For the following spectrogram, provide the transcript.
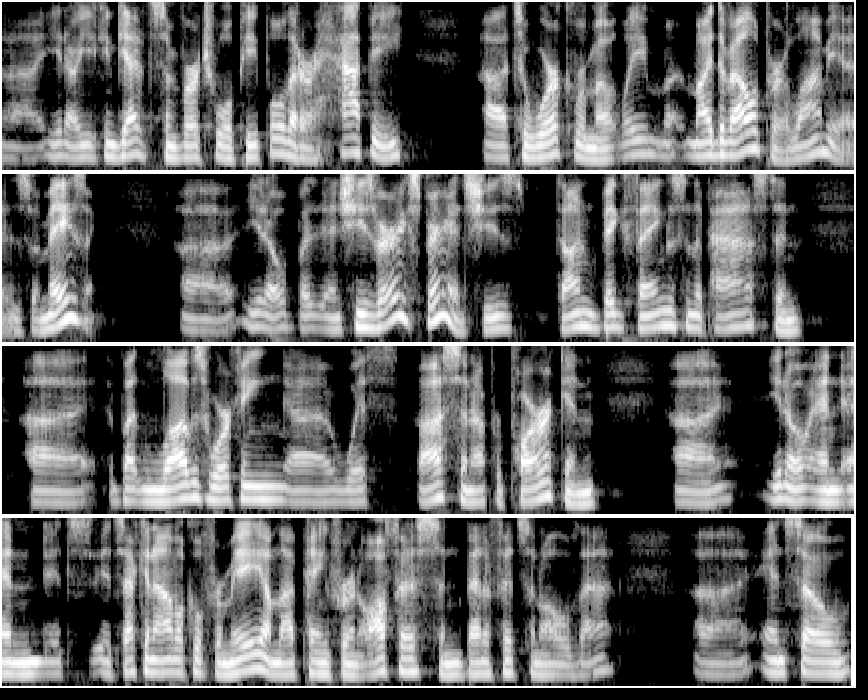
Uh, you know, you can get some virtual people that are happy uh, to work remotely. My developer Lamia is amazing. Uh, you know, but and she's very experienced. She's done big things in the past, and uh, but loves working uh, with us in Upper Park, and you know, and and it's it's economical for me. I'm not paying for an office and benefits and all of that. Uh, and so,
